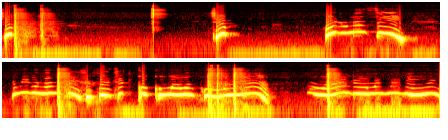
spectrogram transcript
ชึบชึบเฮ้ยดูนั่นสิดูนี่ดูนั่นสิฉันใส่ชุดโกโกวามันผมเลยอะว้าวดูมันนี่เลย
